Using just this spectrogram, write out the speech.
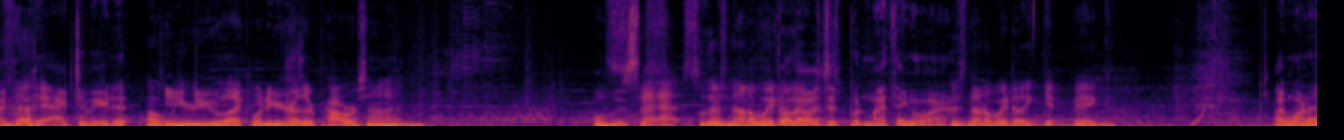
I need to activate it. Oh, Can weird. you do like one of your other powers on it? What was that? so there's not a way to. Oh, that was just putting my thing away. there's not a way to like get big. I want to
